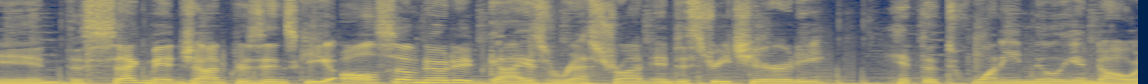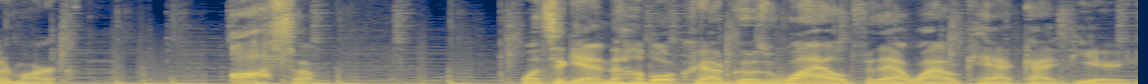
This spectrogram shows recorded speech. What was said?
In the segment, John Krasinski also noted Guy's restaurant industry charity hit the $20 million mark. Awesome. Once again, the Humboldt crowd goes wild for that Wildcat Guy Fieri.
